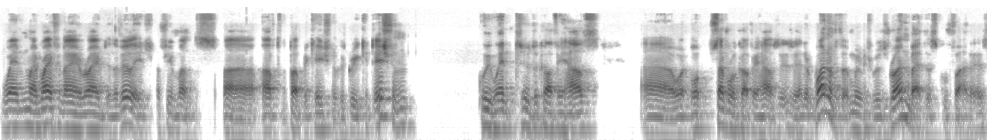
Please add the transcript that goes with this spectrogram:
when my wife and I arrived in the village a few months uh, after the publication of the Greek edition, we went to the coffee house, uh, or, or several coffee houses, and at one of them, which was run by the Skoufades,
